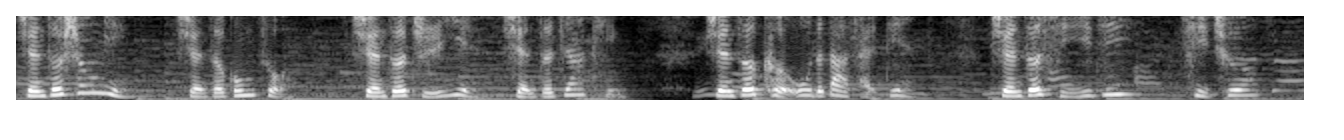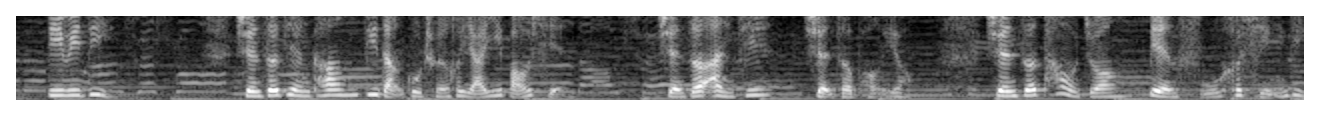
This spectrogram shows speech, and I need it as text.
选择生命，选择工作，选择职业，选择家庭，选择可恶的大彩电，选择洗衣机、汽车、DVD，选择健康、低胆固醇和牙医保险，选择按揭，选择朋友，选择套装、便服和行李，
